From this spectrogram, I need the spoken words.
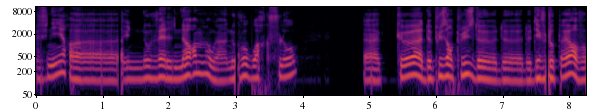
devenir euh, une nouvelle norme ou un nouveau workflow euh, que de plus en plus de, développeurs vont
